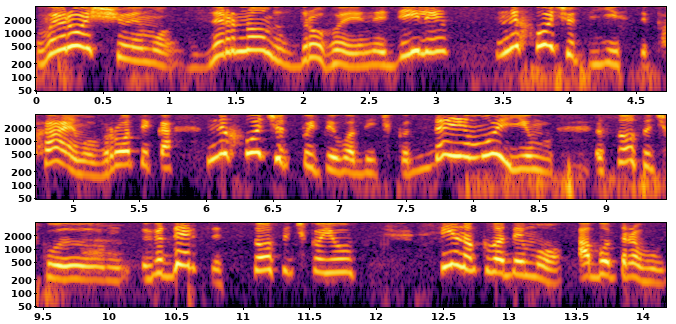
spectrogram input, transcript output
Вирощуємо зерном з другої неділі, не хочуть їсти, пхаємо в ротика, не хочуть пити водичку, даємо їм сосочку, е, ведерце з сосочкою, сіно кладемо або траву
